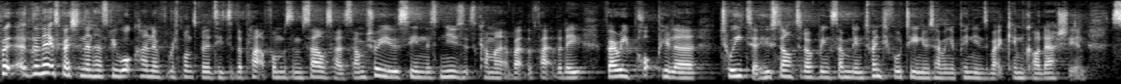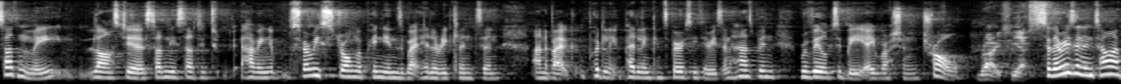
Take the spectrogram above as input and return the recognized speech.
but the next question then has to be what kind of responsibility do the platforms themselves have? So I'm sure you've seen this news that's come out about the fact that a very popular tweeter who started off being somebody in 2014 who was having opinions about Kim Kardashian, suddenly, last year, suddenly started having very strong opinions about Hillary Clinton and about peddling, peddling conspiracy theories and has been revealed to be a Russian troll. Right, yes. So there is an entire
